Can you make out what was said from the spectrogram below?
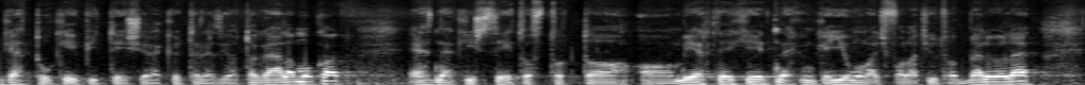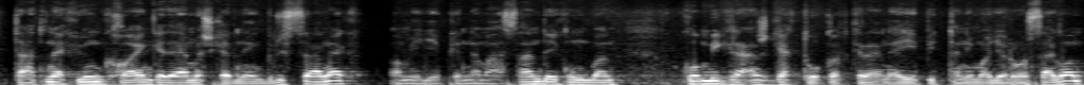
gettók építésére kötelezi a tagállamokat. Eznek is szétosztotta a mértékét, nekünk egy jó nagy falat jutott belőle, tehát nekünk, ha engedelmeskednénk Brüsszelnek, ami egyébként nem áll szándékunkban, akkor migráns gettókat kellene építeni Magyarországon.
